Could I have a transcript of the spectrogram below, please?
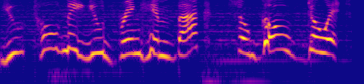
You told me you'd bring him back, so go do it.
